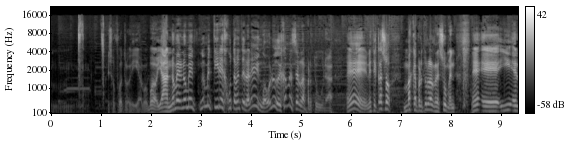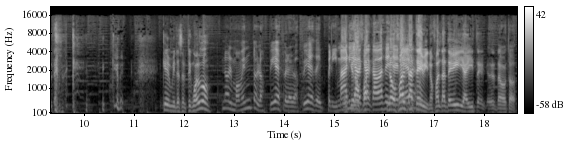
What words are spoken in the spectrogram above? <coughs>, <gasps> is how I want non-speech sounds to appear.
eso fue otro día. Bueno, ya, no me, no me, no me tires justamente la lengua, boludo. Déjame hacer la apertura. ¿eh? En este caso, más que apertura, el resumen. ¿eh? Eh, y el... <laughs> ¿Qué, qué, ¿tengo algo? No, el momento, los pies, pero los pies de primaria que, acabas de tener. falta Tevi, nos falta Tevi y ahí te- estamos todos.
